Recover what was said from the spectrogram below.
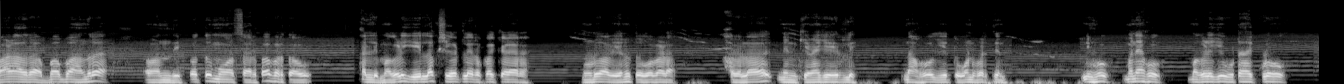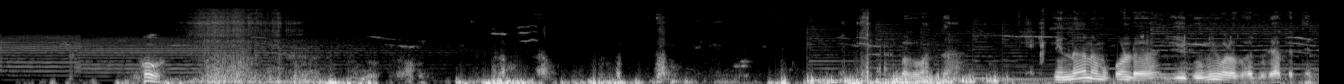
ಬಾಳ ಆದ್ರ ಹಬ್ಬ ಅಂದ್ರ ಒಂದ್ ಇಪ್ಪತ್ತು ಮೂವತ್ ಸಾವಿರ ರೂಪಾಯಿ ಬರ್ತಾವು. ಅಲ್ಲಿ ಮಗಳಿಗೆ ಲಕ್ಷ ಗಟ್ಟಲೆ ರೊಕ್ಕ ಕೇಳ್ಯಾರ. ನೋಡು, ಅವೇನು ತಗೋಬೇಡ. ಅವೆಲ್ಲ ನಿನ್ನ ಕಿವ್ಯಾಗೆ ಇರಲಿ. ನಾ ಹೋಗಿ ತೊಗೊಂಡು ಬರ್ತೀನಿ. ನೀ ಹೋಗಿ ಮನೆಗೆ ಹೋಗಿ. ಮಗಳಿಗೆ ಊಟ ಹಾಕಿಕೊಡು ಹೋಗಿ. ಹೋಗು. ಭಗವಂತ, ನಿನ್ನ ನಂಬ್ಕೊಂಡು ಈ ಭೂಮಿ ಒಳಗೆ ದುಡಿಯಾಕತ್ತೇನೆ.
